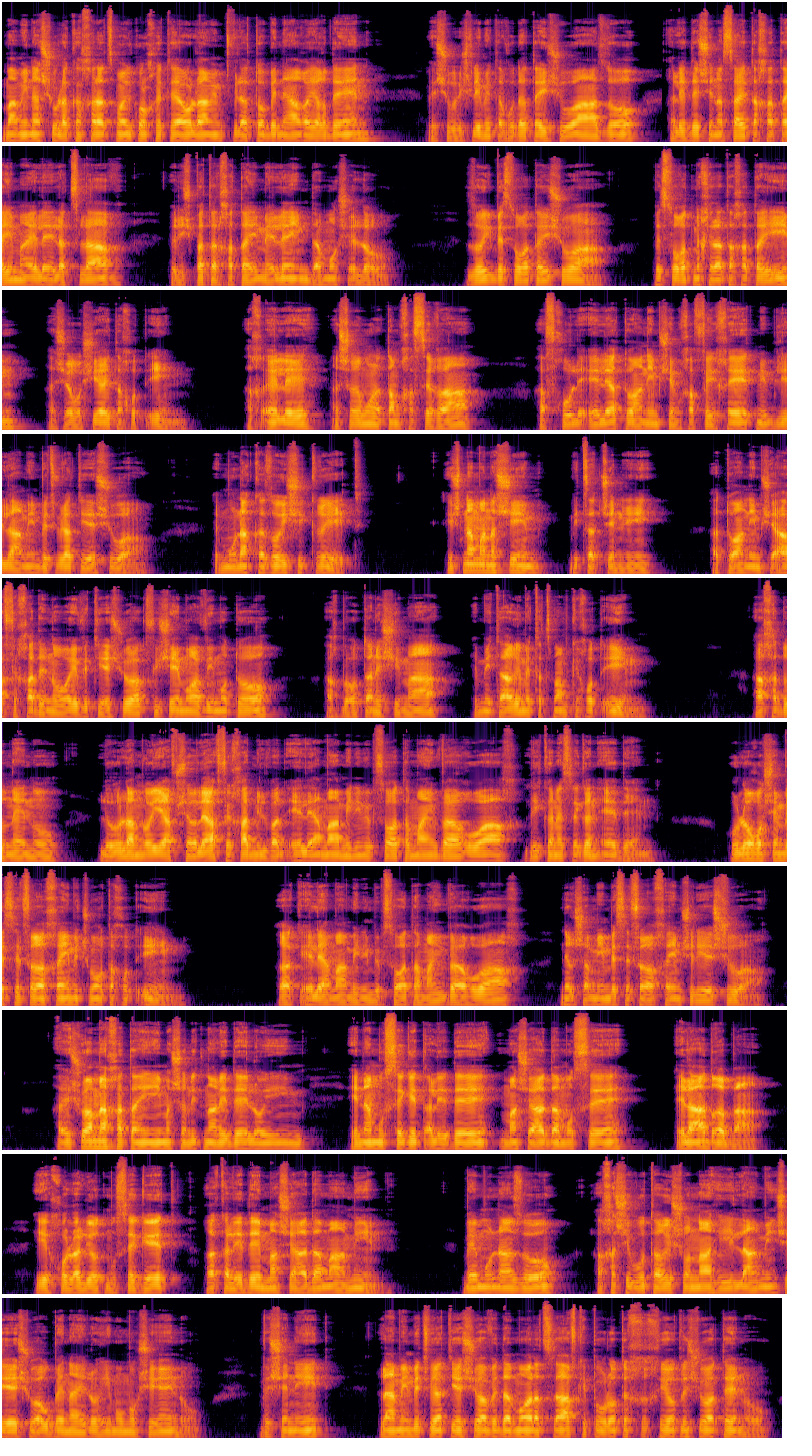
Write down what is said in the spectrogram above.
מאמינה שהוא לקח על עצמו את כל חטאי העולם עם טבילתו בנהר הירדן, ושהוא השלים את עבודת הישועה הזו על ידי שנשא את החטאים האלה אל הצלב, ונשפט על חטאים אלה עם דמו שלו. זוהי בשורת הישועה, בשורת מחילת החטאים, אשר הושיע את החוטאים. אך אלה, אשר אמונתם חסרה, הפכו לאלה הטוענים שהם חפי חטא מבלי להאמין בטבילת ישוע. אמונה כזו היא שקרית. ישנם אנשים, מצד שני, הטוענים שאף אחד אינו אוהב את ישוע כפי שהם אוהבים אותו, אך באותה נשימה הם מתארים את עצמם כחוטאים. אך אדוננו לעולם לא יאפשר לאף אחד מלבד אלה המאמינים בבשורת המים והרוח להיכנס לגן עדן. הוא לא רושם בספר החיים את שמות החוטאים. רק אלה המאמינים בבשורת המים והרוח נרשמים בספר החיים של ישוע. הישועה מהחטאים אשר ניתנה על ידי אלוהים אינה מושגת על ידי מה שהאדם עושה, אלא אדרבה, היא יכולה להיות מושגת רק על ידי מה שהאדם מאמין. באמונה זו, החשיבות הראשונה היא להאמין שישוע הוא בן האלוהים ומושיענו, ושנית, להאמין בתפילת ישוע ודמו על הצלב כפעולות הכרחיות לישועתנו.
